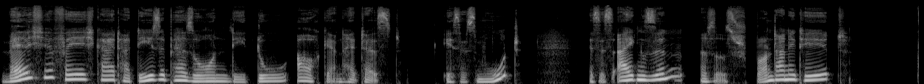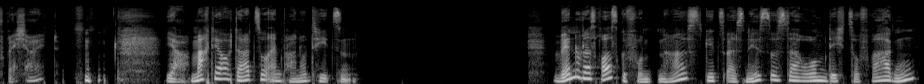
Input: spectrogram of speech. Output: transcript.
Welche Fähigkeit hat diese Person, die du auch gern hättest? Ist es Mut? Ist es Eigensinn? Ist es Spontanität? Frechheit? ja, mach dir auch dazu ein paar Notizen. Wenn du das rausgefunden hast, geht's als nächstes darum, dich zu fragen,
